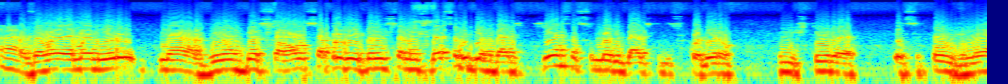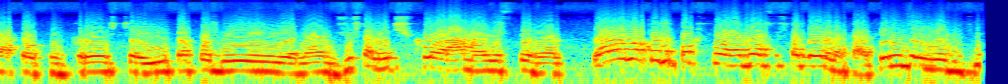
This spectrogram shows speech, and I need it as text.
É. Mas é, é maneiro né, ver um pessoal se aproveitando justamente dessa liberdade, que essa sonoridade que eles escolheram, que mistura esse post-metal com crust aí para poder né, justamente explorar mais esse terreno. E é uma coisa pouco explorada e assustadora, né, cara? Quem não tem medo de,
